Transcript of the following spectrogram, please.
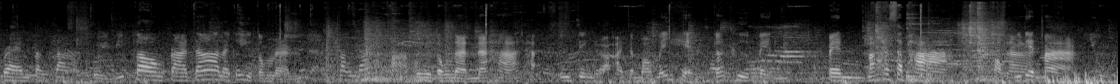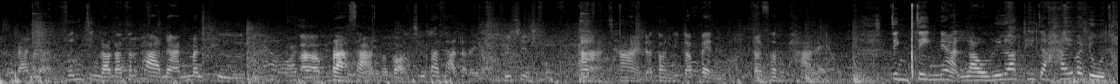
แบรนด์ต่างๆหลุยส์วิตตองปราด้าอะไรก็อยู่ตรงนั้น ทางด้านขวามือตรงนั้นนะคะ จริงๆเราอาจจะมองไม่เห็นก็คือเป็นเป็นรัฐสภาของที่เดนมาร์ก ด้านนั้น ซึ่งจริงๆแล้วรัฐสภานั้นมันคือเอ่อปราสาทมาก่อนชื่อปราสาทอะไรนะคริสเตียนอ่าใช่ แล้วตอนนี้ก็เป็นรัฐสภาแล้ว จริงๆเนี่ยเราเลือกที่จะให้มาดูถ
